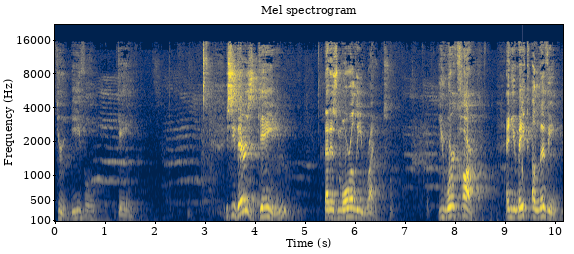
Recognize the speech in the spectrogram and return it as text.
through evil gain. You see, there is gain that is morally right. You work hard and you make a living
